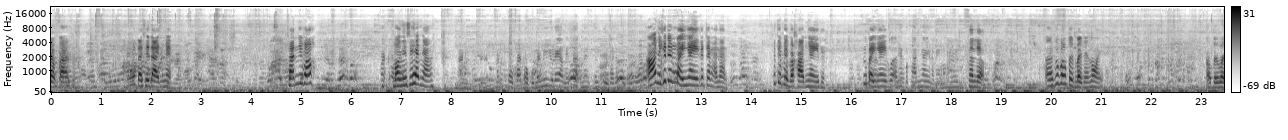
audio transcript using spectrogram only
กับบ้านโอ้แต่เสียดายนะแม่ฟันอยู่ปะมองนี่สิเฮ็ดหยัง ตกฟัดออกผมมันมีอยู่แล้วแม่ตัดมันมันปลูกไว้ทั้งปลูกอ๋อนี่คือจังใบใหญ่ก็จังอันนั้นคือจะเป็นบะขามใหญ่แท้คือใบใหญ่กว่าอันเฮ็นั้นประคันใหญ่ล่ะแม่มันให้นั่นแหละอันนั้นคือเบิ่งเป็นใบน้อยๆเอาไปไว้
